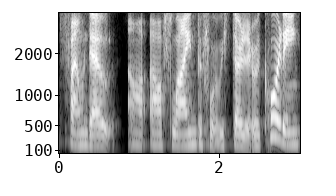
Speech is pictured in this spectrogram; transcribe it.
found out uh, offline before we started recording.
